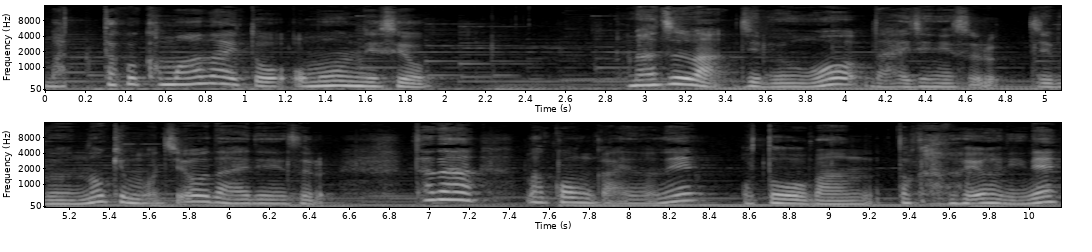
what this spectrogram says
全く構わないと思うんですよ。まずは自分を大事にする。自分の気持ちを大事にする。ただ、まあ、今回のねお当番とかのようにね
